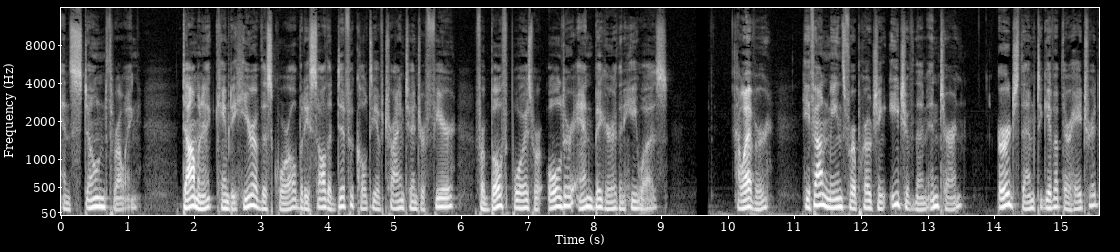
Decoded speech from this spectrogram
and stone throwing. Dominic came to hear of this quarrel, but he saw the difficulty of trying to interfere, for both boys were older and bigger than he was. However, he found means for approaching each of them in turn urged them to give up their hatred,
